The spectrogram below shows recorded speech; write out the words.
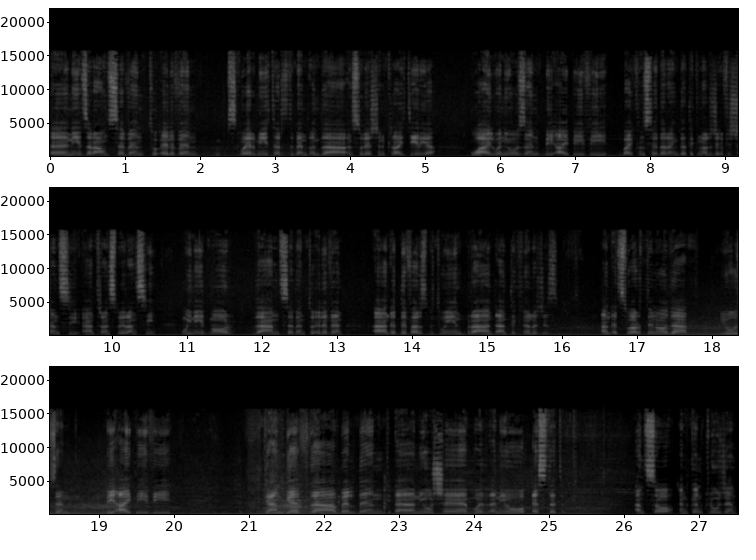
uh, needs around 7 to 11 square meters, depend on the insulation criteria, while when using BIPV, by considering the technology efficiency and transparency, we need more than 7 to 11 and it differs between brand and technologies. And it's worth to know that using BIPV can give the building a new shape with a new aesthetic. And so, in conclusion,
